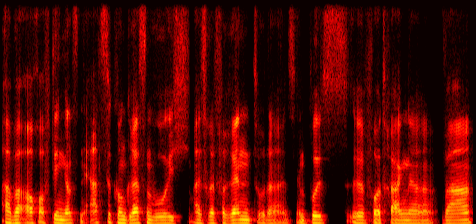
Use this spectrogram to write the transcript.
Aber auch auf den ganzen Ärztekongressen, wo ich als Referent oder als Impulsvortragender war,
